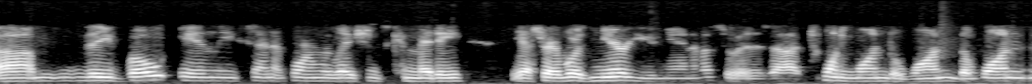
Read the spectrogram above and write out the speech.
Um, the vote in the Senate Foreign Relations Committee yesterday was near unanimous. It was uh, 21 to one. The one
